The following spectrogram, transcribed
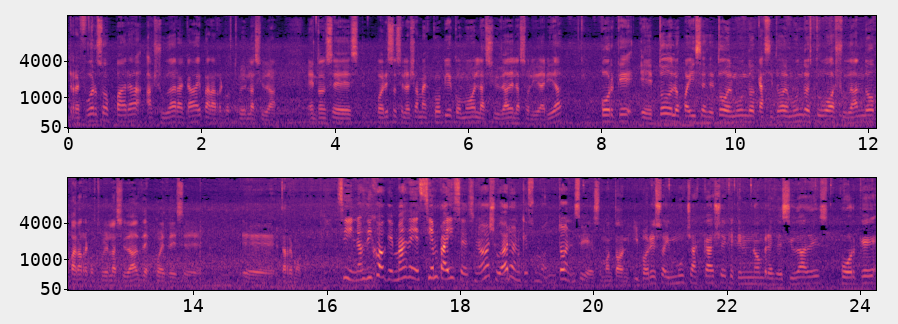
refuerzos para ayudar acá y para reconstruir la ciudad. Entonces, por eso se la llama Skopje como la ciudad de la solidaridad, porque eh, todos los países de todo el mundo, casi todo el mundo, estuvo ayudando para reconstruir la ciudad después de ese eh, terremoto. Sí, nos dijo que más de 100 países, ¿no? Ayudaron, que es un montón. Sí, es un montón. Y por eso hay muchas calles que tienen nombres de ciudades porque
